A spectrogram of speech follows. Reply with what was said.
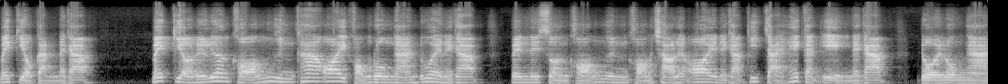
ไม่เกี่ยวกันนะครับ ไม่เกี่ยวในเรื่องของเงินค่าอ้อยของโรงงานด้วยนะครับ เป็นในส่วนของเงินของชาวไร่อ้อยนะครับ ที่จ่ายให้กันเองนะครับ โดยโรงงาน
